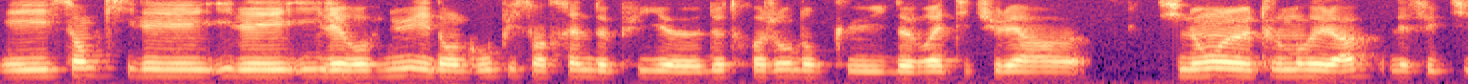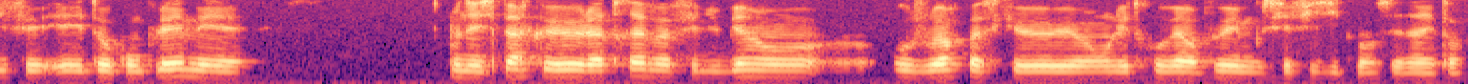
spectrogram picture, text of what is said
Et il semble qu'il est, il est, il est revenu, il est dans le groupe, il s'entraîne depuis 2-3 jours, donc il devrait être titulaire. Sinon, tout le monde est là, l'effectif est, au complet, mais on espère que la trêve a fait du bien aux joueurs parce qu'on les trouvait un peu émoussés physiquement ces derniers temps.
